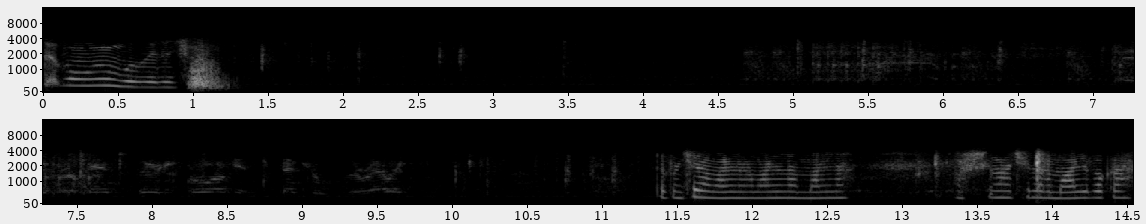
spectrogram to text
Да, по-моему, вывезуть. Так, ничего, нормально, нормально, нормально. Машина, что нормально пока.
